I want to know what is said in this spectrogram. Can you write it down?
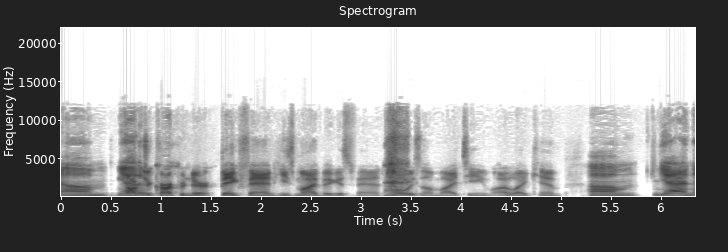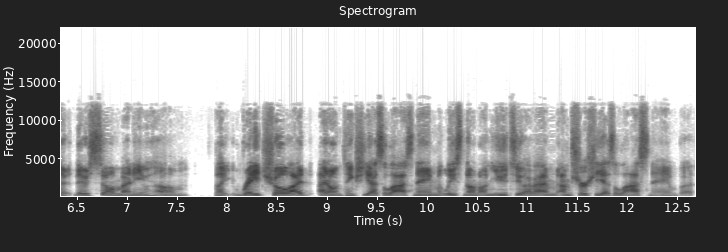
um, yeah, Dr. Carpenter, big fan. He's my biggest fan. Always on my team. I like him. Um, yeah, and there, there's so many. Um, like Rachel, I I don't think she has a last name. At least not on YouTube. I'm I'm sure she has a last name, but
